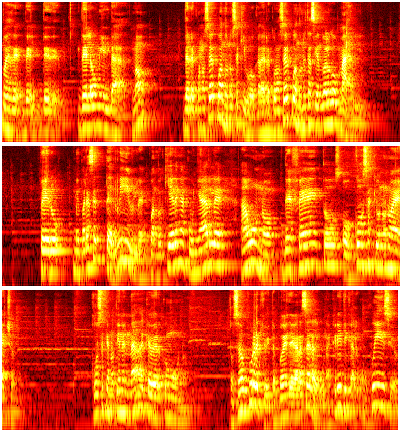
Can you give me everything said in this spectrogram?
pues de, la humildad, ¿no? De reconocer cuando uno se equivoca, de reconocer cuando uno está haciendo algo mal. Pero me parece terrible cuando quieren acuñarle a uno defectos o cosas que uno no ha hecho. Cosas que no tienen nada que ver con uno. Entonces ocurre que hoy te pueden llegar a hacer alguna crítica, algún juicio,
